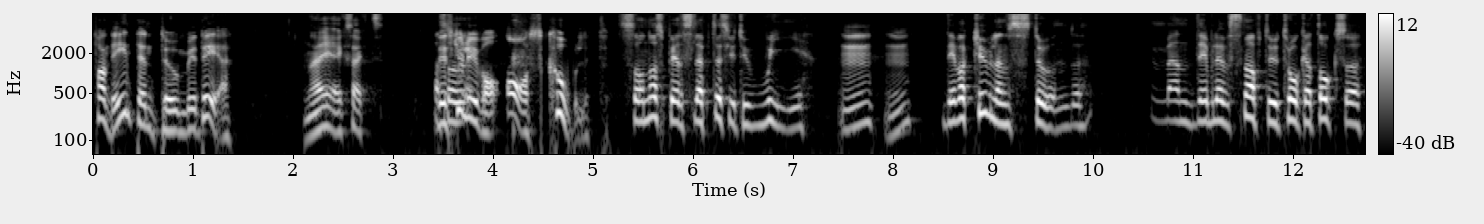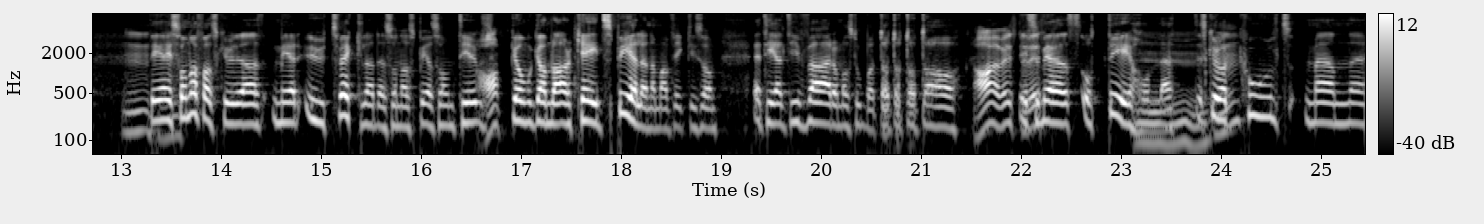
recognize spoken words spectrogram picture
fan det är inte en dum idé. Nej, exakt. Alltså- det skulle ju vara ascoolt. Sådana spel släpptes ju till Wii. Mm, mm, Det var kul en stund. Men det blev snabbt uttråkat också. mm, Det är i mm. sådana fall skulle jag mer utvecklade sådana spel som till Ja. de gamla arcade-spelen när man fick liksom ett helt gevär och man stod bara da, da, da, da. Ja, visst, Lite visst. åt det hållet. Mm. Det skulle Mm. vara coolt men eh,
